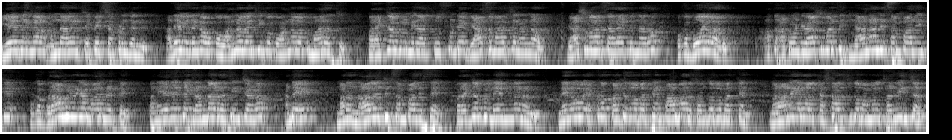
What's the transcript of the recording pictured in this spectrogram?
ఏ విధంగా ఉండాలని చెప్పేసి చెప్పడం జరిగింది. అదే విధంగా ఒక వర్ణంలోంచి ఇంకొక వర్ణంలోకి మారచ్చు. ఫర్ ఎగ్జాంపుల్ మీరు అది చూసుకుంటే వ్యాస మహర్షి అని అన్నాడు వ్యాస మహర్షి ఎవరైతే ఉన్నారో? ఒక బోయవాడు. అత అటువంటి వ్యాస మహర్షి జ్ఞానాన్ని సంపాదించి ఒక బ్రాహ్మణుడిగా మారినట్టే. తను ఏదైతే గ్రంథాలు రచించాడో అంటే మనం నాలెడ్జ్ని సంపాదిస్తే. ఫర్ ఎగ్జాంపుల్ నేను ఉన్నానండి. నేను ఎక్కడో పల్లెటూరులో బతికాను పామారు సొంతూరులో బతికాను. మా నాన్నగారు వాళ్ళ కష్టాలతో మమ్మల్ని చదివించారు.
